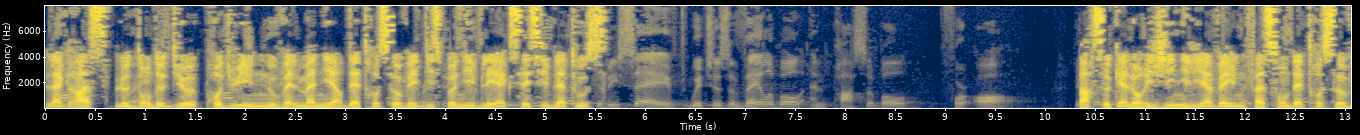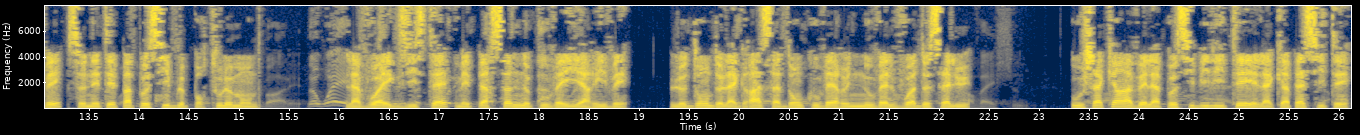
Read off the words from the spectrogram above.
La grâce, le don de Dieu, produit une nouvelle manière d'être sauvé disponible et accessible à tous. Parce qu'à l'origine il y avait une façon d'être sauvé, ce n'était pas possible pour tout le monde. La voie existait, mais personne ne pouvait y arriver. Le don de la grâce a donc ouvert une nouvelle voie de salut, où chacun avait la possibilité et la capacité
